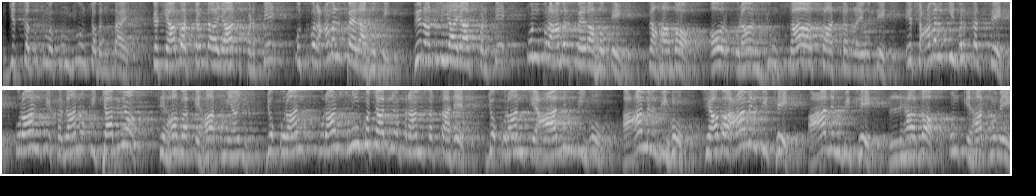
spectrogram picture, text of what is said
جس کا کچھ مفہوم یوں سا بنتا ہے کہ صحابہ چند آیات پڑھتے، اس پر عمل پیرا ہوتے، پھر اگلی آیات پڑھتے ان پر عمل پیرا ہوتے، صحابہ اور قرآن یوں ساتھ ساتھ چل رہے ہوتے۔ اس عمل کی برکت سے قرآن کے خزانوں کی چابیاں صحابہ کے ہاتھ میں آئیں۔ جو قرآن قرآن انہی کو چابیاں فراہم کرتا ہے، جو قرآن کے عالم بھی ہوں، عامل بھی ہوں، صحابہ عامل بھی تھے، عالم بھی تھے۔ لہذا ان کے ہاتھوں میں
